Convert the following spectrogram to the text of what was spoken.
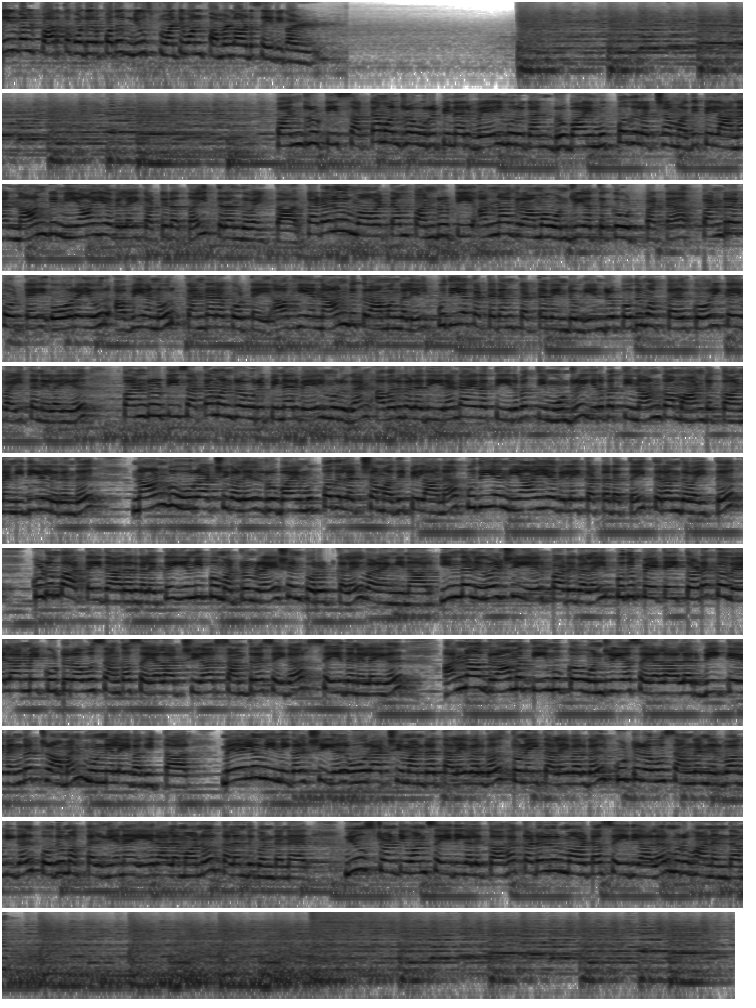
நீங்கள் பார்த்து கொண்டிருப்பது நியூஸ் டுவெண்ட்டி ஒன் தமிழ்நாடு செய்திகள். பன்ருட்டி சட்டமன்ற உறுப்பினர் வேல்முருகன் ரூபாய் முப்பது லட்சம் மதிப்பிலான நான்கு நியாய விலை கட்டிடத்தை திறந்து வைத்தார். கடலூர் மாவட்டம் பன்ருட்டி அண்ணா கிராம ஒன்றியத்துக்கு உட்பட்ட பன்றக்கோட்டை ஓரையூர் அவியனூர் கண்டரக்கோட்டை ஆகிய நான்கு கிராமங்களில் புதிய கட்டடம் கட்ட வேண்டும் என்று பொதுமக்கள் கோரிக்கை வைத்த நிலையில் பன்ருட்டி சட்டமன்ற உறுப்பினர் வேல்முருகன் அவர்களது இரண்டாயிரத்தி இருபத்தி மூன்று இருபத்தி நான்காம் ஆண்டுக்கான நிதியிலிருந்து நான்கு ஊராட்சிகளில் ரூபாய் முப்பது லட்சம் மதிப்பிலான புதிய நியாய விலை கட்டடத்தை திறந்து வைத்து குடும்ப அட்டைதாரர்களுக்கு இனிப்பு மற்றும் ரேஷன் பொருட்களை வழங்கினார். இந்த நிகழ்ச்சி ஏற்பாடுகளை புதுப்பேட்டை தொடக்க வேளாண்மை கூட்டுறவு சங்க செயலாட்சியார் சந்திரசேகர் செய்த நிலையில் அண்ணா கிராம திமுக ஒன்றிய செயலாளர் வி. கே. வெங்கட்ராமன் முன்னிலை வகித்தார். மேலும் இந்நிகழ்ச்சியில் ஊராட்சி மன்ற தலைவர்கள் துணைத் தலைவர்கள் கூட்டுறவு சங்க நிர்வாகிகள் பொதுமக்கள் என ஏராளமானோர் கலந்து கொண்டனர். நியூஸ் டுவெண்ட்டி ஒன் செய்திகளுக்காக கடலூர் மாவட்ட செய்தியாளர் முருகானந்தம்.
